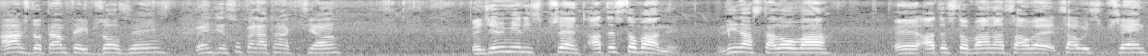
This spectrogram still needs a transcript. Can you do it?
aż do tamtej brzozy. Będzie super atrakcja. Będziemy mieli sprzęt atestowany. Lina stalowa, e, atestowana, całe, cały sprzęt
